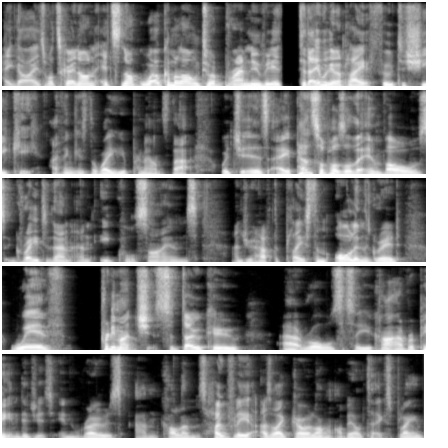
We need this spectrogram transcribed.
Hey guys, what's going on? It's Nock. Welcome along to a brand new video. Today we're going to play Futoshiki, I think is the way you pronounce that, which is a pencil puzzle that involves greater than and equal signs, and you have to place them all in the grid with pretty much Sudoku uh, rules, so you can't have repeating digits in rows and columns. Hopefully, as I go along, I'll be able to explain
